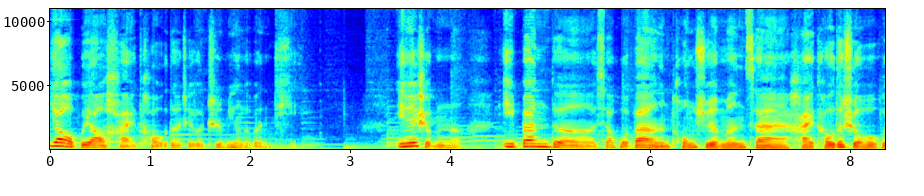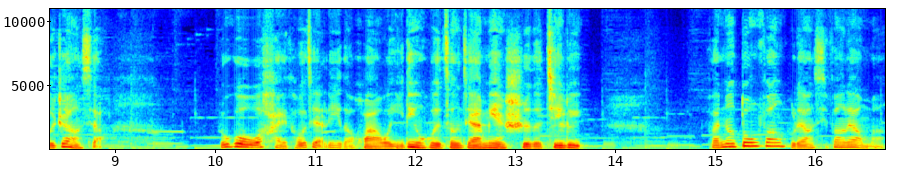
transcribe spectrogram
要不要海投的这个致命的问题。因为什么呢？一般的小伙伴、同学们在海投的时候会这样想。如果我海投简历的话，我一定会增加面试的几率。反正东方不亮西方亮嘛。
